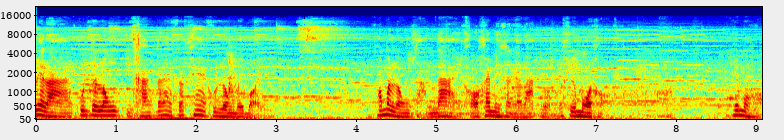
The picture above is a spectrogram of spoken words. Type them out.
เวลาคุณจะลงกี่ครั้งก็ได้ก็แค่คุณลงบ่อยๆ ราะมันลงสามได้ ขอแค่มีสัญลักษณ์ลงก็คือโหมดหอไม่ใช่โหมดหอ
